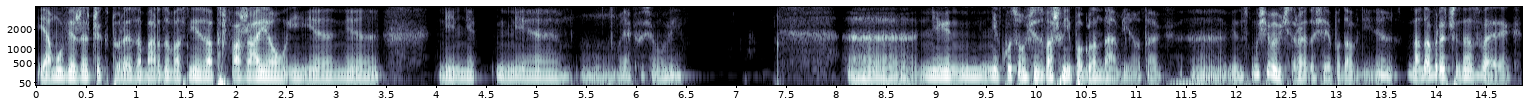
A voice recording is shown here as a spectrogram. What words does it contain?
ja mówię rzeczy, które za bardzo was nie zatrważają i nie, nie, nie, nie, nie jak to się mówi? E, nie, nie kłócą się z waszymi poglądami, o tak. E, więc musimy być trochę do siebie podobni, nie? Na dobre czy na złe, jak?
